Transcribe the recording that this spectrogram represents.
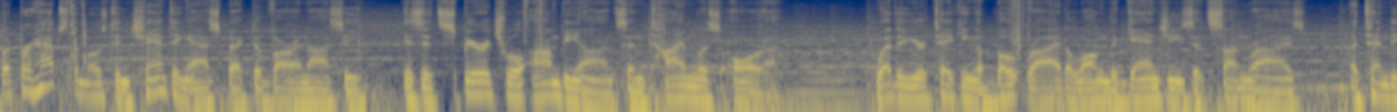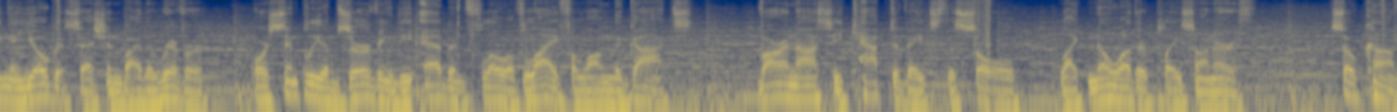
But perhaps the most enchanting aspect of Varanasi is its spiritual ambiance and timeless aura. Whether you're taking a boat ride along the Ganges at sunrise, attending a yoga session by the river, or simply observing the ebb and flow of life along the Ghats, Varanasi captivates the soul like no other place on earth. So come,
